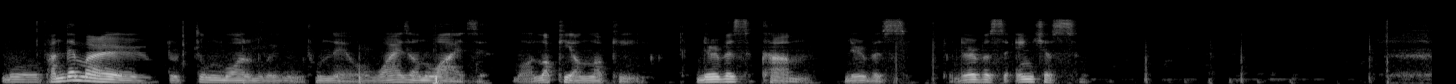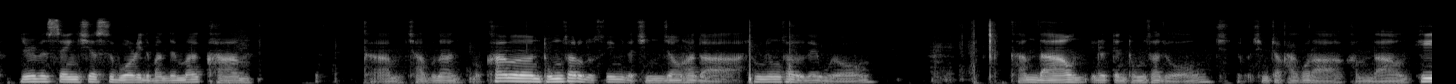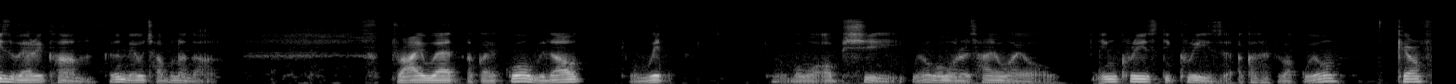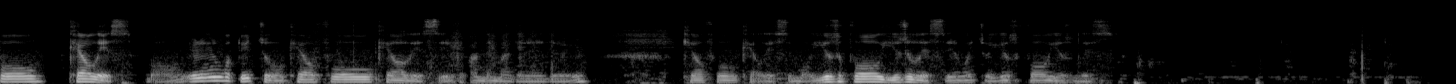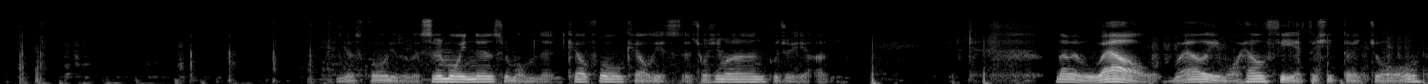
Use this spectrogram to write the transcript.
뭐 반대말들 쭉 모아놓는 거 이거 좋네요. wise unwise, 뭐 lucky unlucky, nervous calm, nervous, nervous anxious, nervous anxious worried 반대말 calm, calm 차분한. 뭐 calm은 동사로도 쓰입니다. 진정하다, 형용사도 되고요. calm down 이럴 땐 동사죠. 침착하거라. calm down. He's very calm. 그는 매우 차분하다. dry wet 아까 했고 without with 뭐뭐 없이 뭐뭐를 사용하여 increase decrease 아까 살펴봤고요. careful careless 뭐 이런 것도 있죠. careful careless 이렇게 반대말 되는 애들. careful careless 뭐 useful useless 이런 거 있죠. useful useless useful, useless. 쓸모 있는, 쓸모 없는. careful, careless. 조심한, 부주의한. 그 다음에 well, well이 뭐 healthy의 뜻이 있다 했죠.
